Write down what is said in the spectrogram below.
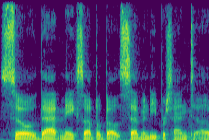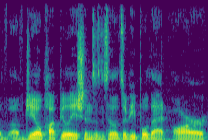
So that makes up about 70% of, of jail populations. And so those are people that are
